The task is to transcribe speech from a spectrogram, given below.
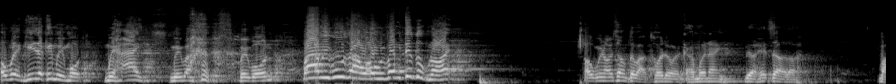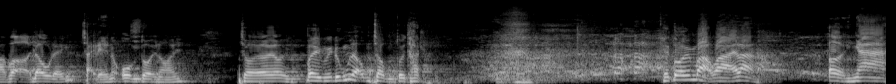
Ông lại nghĩ ra cái mười một, mười hai, mười ba, mười bốn. Ba mươi phút sau, ông vẫn tiếp tục nói ông ấy nói xong tôi bảo thôi rồi cảm ơn anh. Bây giờ hết giờ rồi. Bà vợ ở đâu đấy? Chạy đến nó ôm tôi nói. Trời ơi đây mới đúng là ông chồng tôi thật. Thế tôi mới bảo bà ấy là ở nhà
